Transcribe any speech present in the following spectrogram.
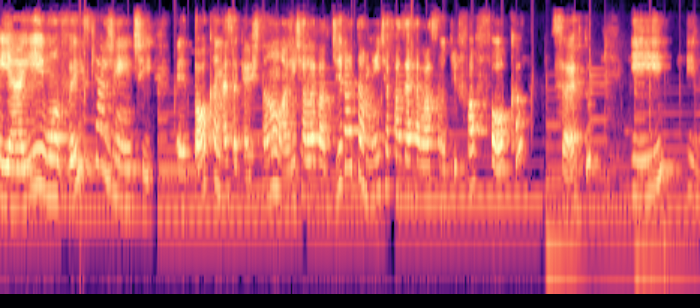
E aí, uma vez que a gente é, toca nessa questão, a gente é levado diretamente a fazer a relação entre fofoca, certo? E, e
